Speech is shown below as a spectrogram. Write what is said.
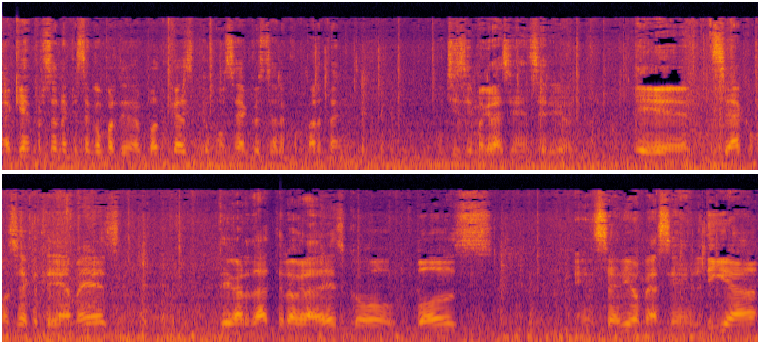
A aquellas personas que están compartiendo el podcast, como sea que ustedes lo compartan, muchísimas gracias, en serio. Eh, sea como sea que te llames, de verdad te lo agradezco. Vos, en serio, me haces el día.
